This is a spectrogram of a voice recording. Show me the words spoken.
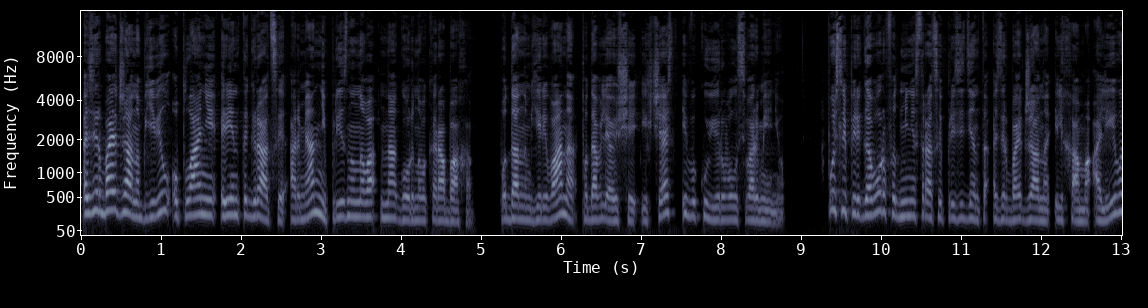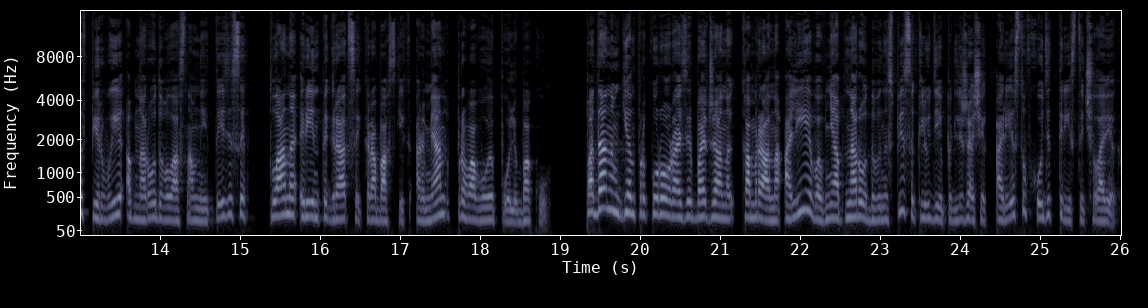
Азербайджан объявил о плане реинтеграции армян непризнанного Нагорного Карабаха. По данным Еревана, подавляющая их часть эвакуировалась в Армению. После переговоров администрация президента Азербайджана Ильхама Алиева впервые обнародовала основные тезисы плана реинтеграции карабахских армян в правовое поле Баку. По данным генпрокурора Азербайджана Камрана Алиева, в необнародованный список людей, подлежащих аресту, входит 300 человек.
